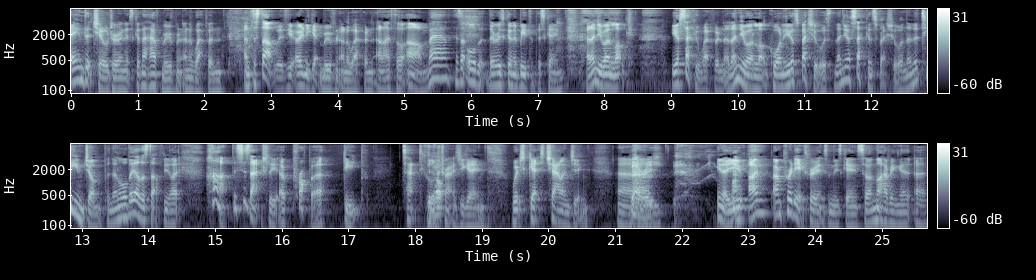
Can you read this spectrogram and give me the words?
aimed at children. It's going to have movement and a weapon. And to start with, you only get movement and a weapon. And I thought, oh man, is that all that there is going to be to this game? And then you unlock your second weapon, and then you unlock one of your specials, and then your second special, and then the team jump, and then all the other stuff. And you're like, huh, this is actually a proper, deep tactical Yep. strategy game, which gets challenging. Um, Very. you know, you I'm I'm pretty experienced in these games, so I'm not having a, a,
